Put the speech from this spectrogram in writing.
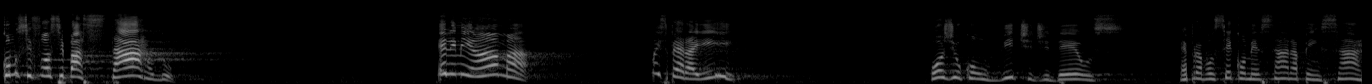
como se fosse bastardo, ele me ama. Mas espera aí. Hoje o convite de Deus é para você começar a pensar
